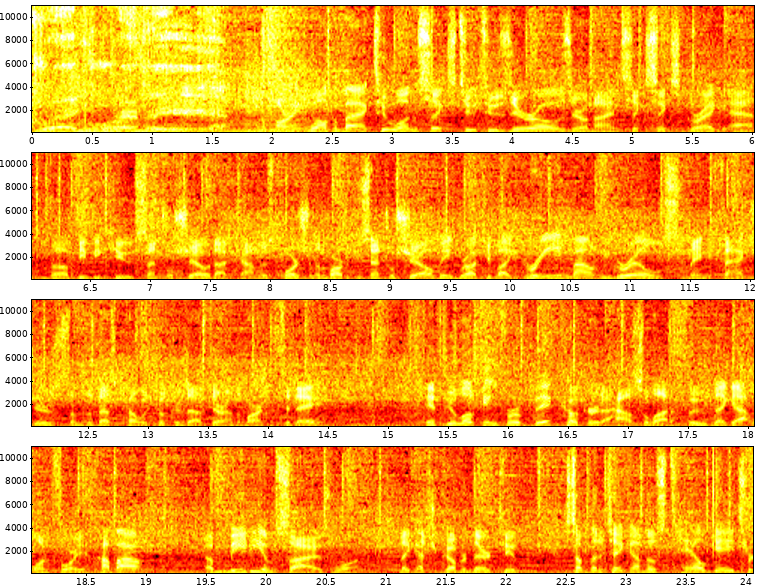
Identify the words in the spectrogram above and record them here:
Greg Rempe. All right, welcome back. 216-220-0966. Greg at the BBQCentralShow.com. This portion of the Barbecue Central Show being brought to you by Green Mountain Grills, manufacturers some of the best pellet cookers out there on the market today. If you're looking for a big cooker to house a lot of food, they got one for you. How about a medium-sized one? They got you covered there too. Something to take on those tailgates or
